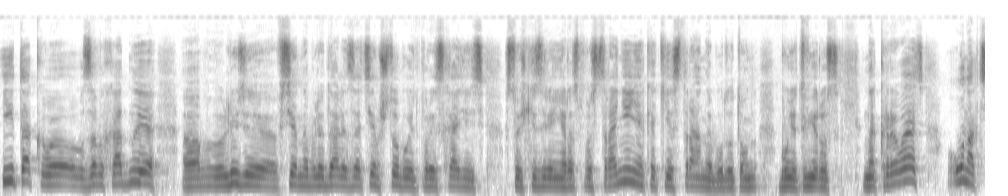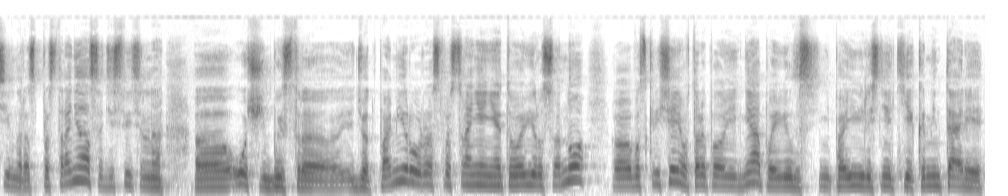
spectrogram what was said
и так за выходные люди все наблюдали за тем, что будет происходить с точки зрения распространения, какие страны будут, он, будет вирус вирус накрывать. Он активно распространялся, действительно э, очень быстро идет по миру распространение этого вируса, но э, в воскресенье во второй половине дня появились, появились некие комментарии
